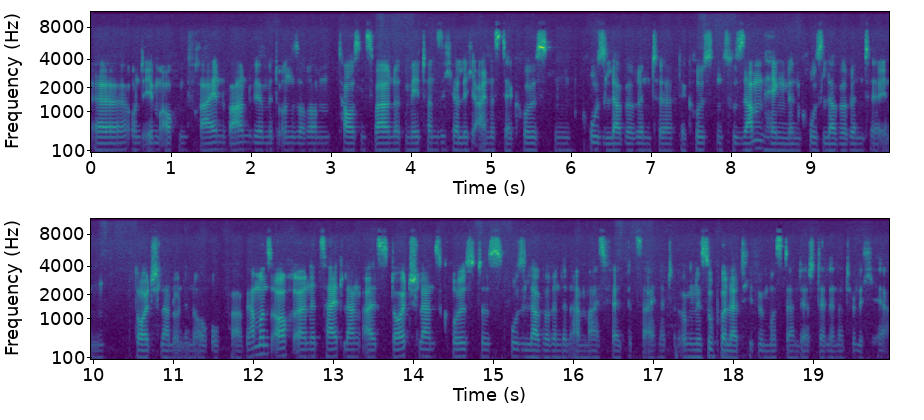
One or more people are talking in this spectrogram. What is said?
äh, und eben auch im Freien waren wir mit unseren 1200 Metern sicherlich eines der größten Grusellabyrinthe, der größten zusammenhängenden Grusellabyrinthe in Deutschland und in Europa. Wir haben uns auch äh, eine Zeit lang als Deutschlands größtes Grusel-Labyrinth in einem Maisfeld bezeichnet. Irgendeine Superlative musste an der Stelle natürlich her.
